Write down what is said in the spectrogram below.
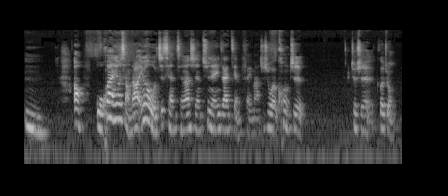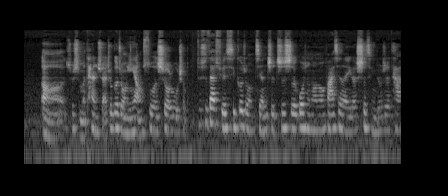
嗯，哦，我忽然又想到，因为我之前前段时间去年一直在减肥嘛，就是我有控制，就是各种。呃，就什么碳水啊，就各种营养素的摄入什么，就是在学习各种减脂知识的过程当中，发现了一个事情，就是它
